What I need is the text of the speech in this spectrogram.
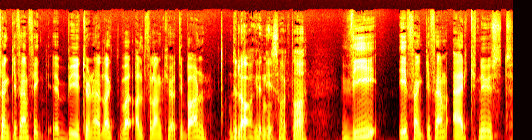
Funky5 fikk eh, byturen ødelagt. Var altfor lang kø til baren. Du lager en ny sak nå. Vi i Funky5 er knust.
